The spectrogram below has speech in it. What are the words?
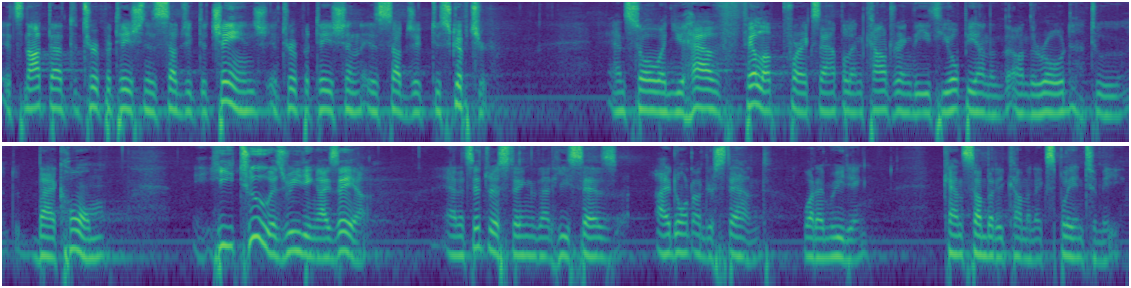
It's not that interpretation is subject to change, interpretation is subject to Scripture. And so when you have Philip, for example, encountering the Ethiopian on the road to back home, he too is reading Isaiah. And it's interesting that he says, I don't understand what I'm reading. Can somebody come and explain to me?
